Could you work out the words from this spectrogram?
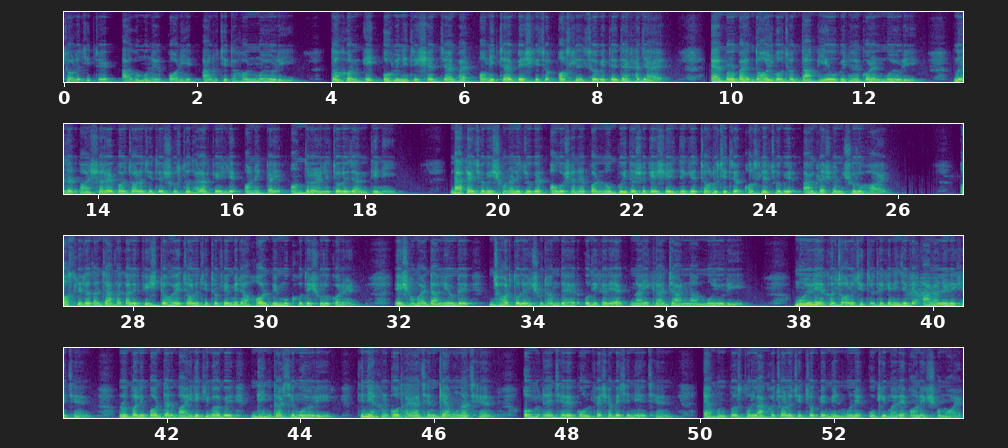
চলচ্চিত্রে আগমনের পরই আলোচিত হন ময়ূরী। তখন এই অভিনেত্রী স্বেচ্ছায় বা অনিচ্ছায় বেশ কিছু অশ্লীল ছবিতে দেখা যায়। এরপর প্রায় দশ বছর দাপিয়ে অভিনয় করেন ময়ূরী। দু হাজার পাঁচ সালের পর চলচ্চিত্রে সুস্থ ধারা ফিরলে অনেকটাই অন্তরালে চলে যান তিনি। ঢাকায় ছবির সোনালী যুগের অবসানের পর নব্বই দশকের শেষ দিকে চলচ্চিত্রে অশ্লীল ছবির আগ্রাসন শুরু হয়। অশ্লীলতা যাতাকালে পিষ্ট হয়ে চলচ্চিত্র প্রেমীরা হল বিমুখ হতে শুরু করেন। এ সময় ডালিউডে ঝড় তোলেন সুঠাম দেহের অধিকারী এক নায়িকা যার নাম ময়ূরী। ময়ূরী এখন চলচ্চিত্র থেকে নিজেকে আড়ালে রেখেছেন। রূপালী পর্দার বাইরে কীভাবে দিন কাটছে ময়ূরীর? তিনি এখন কোথায় আছেন, কেমন আছেন? অভিনয় ছেড়ে কোন পেশা বেছে নিয়েছেন? এমন প্রশ্ন লাখো চলচ্চিত্র প্রেমীর মনে উকি মারে অনেক সময়।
